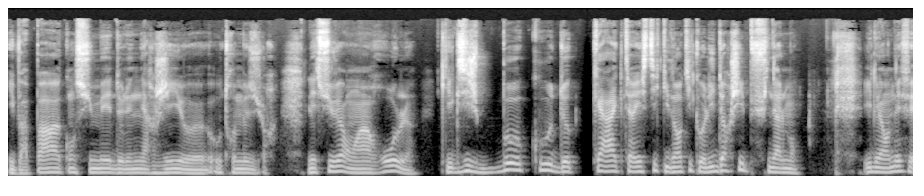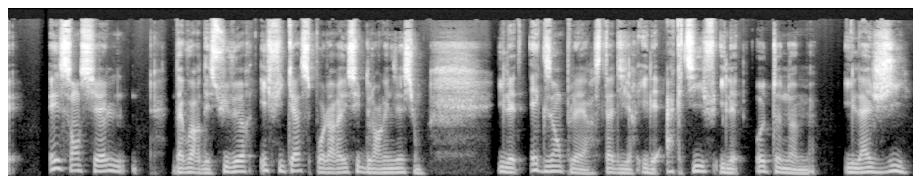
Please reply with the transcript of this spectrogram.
Il va pas consommer de l'énergie euh, outre mesure. Les suiveurs ont un rôle qui exige beaucoup de caractéristiques identiques au leadership finalement. Il est en effet essentiel d'avoir des suiveurs efficaces pour la réussite de l'organisation. Il est exemplaire, c'est-à-dire il est actif, il est autonome, il agit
